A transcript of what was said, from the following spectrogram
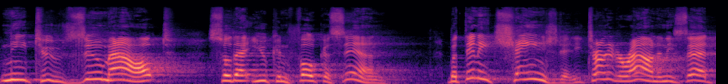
need to zoom out so that you can focus in. But then he changed it. He turned it around and he said,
